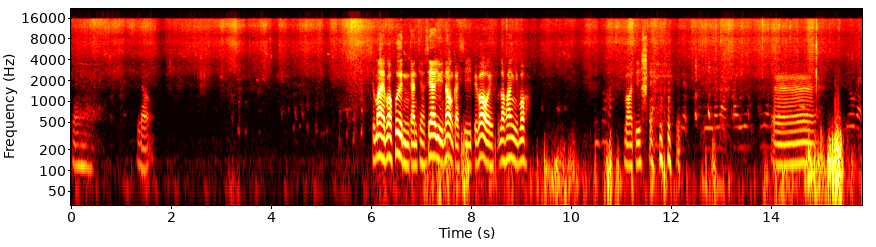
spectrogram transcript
เอ้ยพี่น้องสมัยบ่พื้นกันเสียวๆอยู่น้องกะสีไปเบ้าให้เราฟังอยู่บ่บ่บ่ติแบบเราอยากไปเรียนเออ อยู่แบบ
